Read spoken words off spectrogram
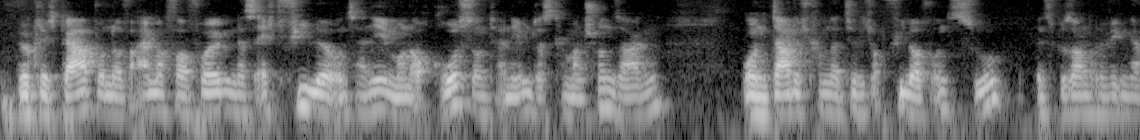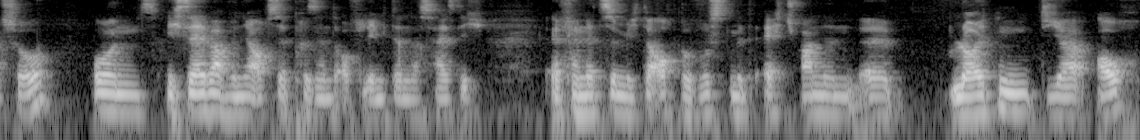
wirklich gab und auf einmal verfolgen das echt viele Unternehmen und auch große Unternehmen, das kann man schon sagen. Und dadurch kommen natürlich auch viele auf uns zu, insbesondere wegen der Show. Und ich selber bin ja auch sehr präsent auf LinkedIn. Das heißt, ich äh, vernetze mich da auch bewusst mit echt spannenden äh, Leuten, die ja auch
